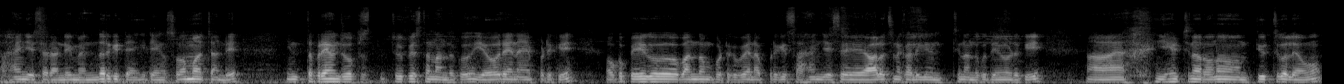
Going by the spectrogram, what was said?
సహాయం చేశారండి. మీ అందరికీ thank you thank so much అండి. ఇంత ప్రేమ చూపి చూపిస్తున్నందుకు ఎవరైనా ఇప్పటికీ ఒక పేగు బంధం పుట్టుకుపోయినప్పటికీ సహాయం చేసే ఆలోచన కలిగించినందుకు దేవుడికి ఏ ఇచ్చిన రుణం తీర్చుకోలేము.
